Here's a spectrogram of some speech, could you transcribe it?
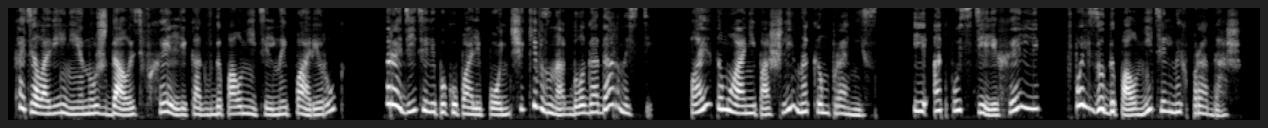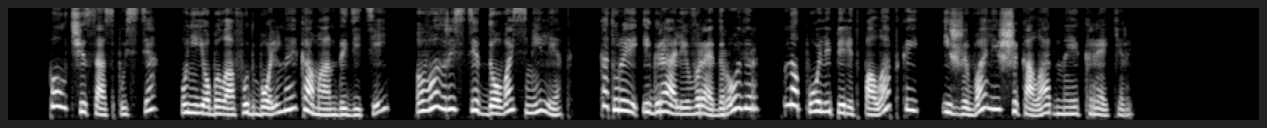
Хотя Лавиния нуждалась в Хелли как в дополнительной паре рук, родители покупали пончики в знак благодарности, поэтому они пошли на компромисс и отпустили Хелли в пользу дополнительных продаж. Полчаса спустя у нее была футбольная команда детей в возрасте до 8 лет, которые играли в Red Rover на поле перед палаткой и жевали шоколадные крекеры.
